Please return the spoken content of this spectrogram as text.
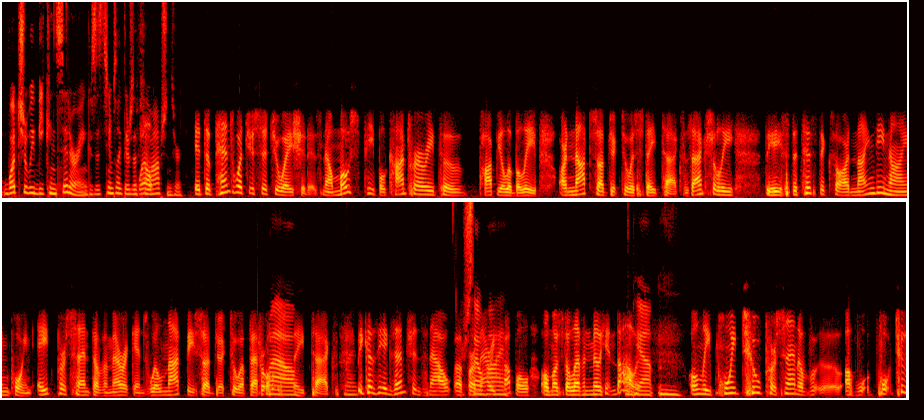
what should we be considering? Because it seems like there's a Well, few options here. It depends what your situation is. Now, most people, contrary to popular belief, are not subject to estate taxes. Actually, the statistics are 99.8% of Americans will not be subject to a federal Wow. estate tax Right. because the exemptions now uh, for so a married high. couple almost 11 million dollars. Yeah. Only 0.2 percent of uh, of two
